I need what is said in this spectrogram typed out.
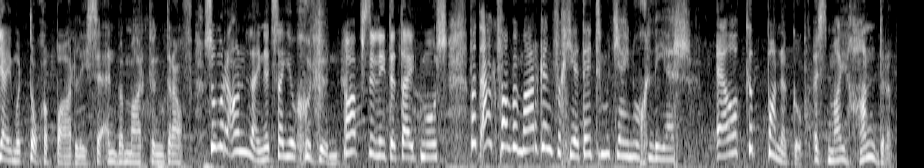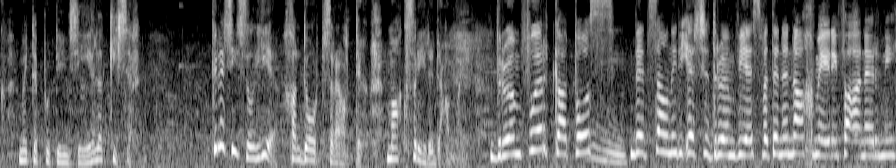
Jy moet tog 'n paar lesse in bemarking draf. Sommer aanlyn, dit sal jou goed doen. Absolute tydmors. Wat ek van bemarking vergeet het, moet jy nog leer. Elke pannekoek is my handdruk met 'n potensiële kiezer. Chrissy Silje gaan dorpsraad toe. Maak vrede daarmee. Droom voort, Katbos. Mm. Dit sal nie die eerste droom wees wat in 'n nagmerrie verander nie.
